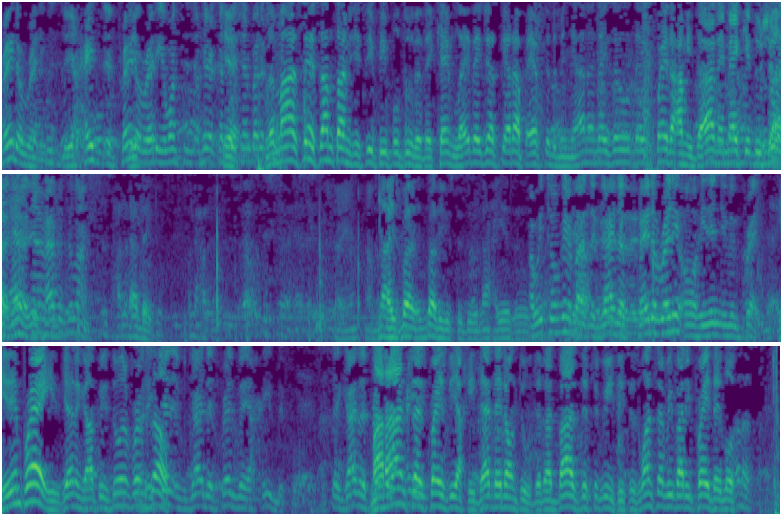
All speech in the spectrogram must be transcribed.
prayed already. The Yahid uh, prayed already. He wants to hear Kaddish Yeah. and Baruch. Lema'aseh, sometimes you see people do that. They came late, they just get up after the minyan and they do, they pray the Amidah, they make Yeah, Kiddusha. yeah, it happens a lot. Yeah, they do. No, his brother, his brother used to do it. Now he is. Are we talking about the guy that prayed already, or he didn't even pray? He didn't pray. He's getting up. He's doing it for But he himself. said a guy that prayed Yahid before. He said guy that Maran says praise v'yachid. That they don't do. The Radbaz disagrees. He says once everybody prayed, they lost it.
